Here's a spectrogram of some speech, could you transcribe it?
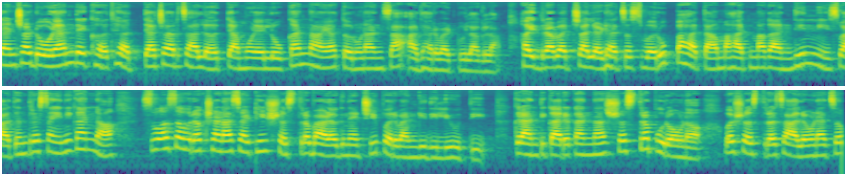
त्यांच्या डोळ्यांदेखत हे अत्याचार चालत त्यामुळे लोकांना या तरुणांचा आधार वाटू लागला. हैदराबादच्या लढ्याचं स्वरूप पाहता महात्मा गांधींनी स्वातंत्र्य सैनिकांना स्वसंरक्षणासाठी शस्त्र बाळगण्याची परवानगी दिली होती. क्रांतिकारकांना शस्त्र पुरवणं व शस्त्र चालवण्याचं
